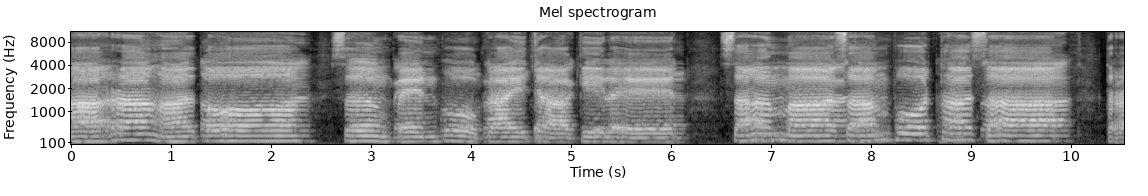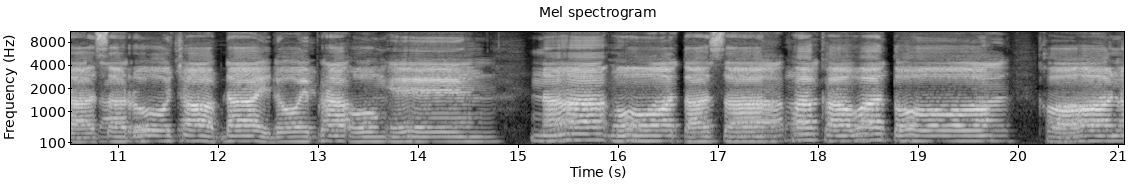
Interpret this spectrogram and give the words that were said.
อะระหะโต ซึ่งเป็นผู้ไกลจากกิเลส สัมมาสัมพุทธัสสะตรัสรู้ชอบได้โดยพระองค์เองนะโมตัสสะภะคะวะโต ขอน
